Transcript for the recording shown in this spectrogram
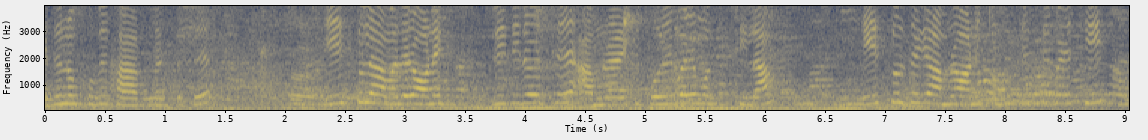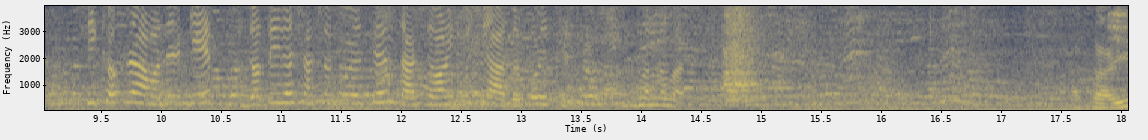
এজন্য খুবই খারাপ লাগতেছে। এই স্কুলে আমাদের অনেক স্মৃতি রয়েছে। আমরা একটি পরিবারের মতো ছিলাম। এই স্কুল থেকে আমরা অনেক কিছু শিখতে পেরেছি। শিক্ষকরা আমাদেরকে যতই না শাসন করেছেন, তার চেয়ে অনেক বেশি আদর করেছেন। ধন্যবাদ। আচ্ছা এই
